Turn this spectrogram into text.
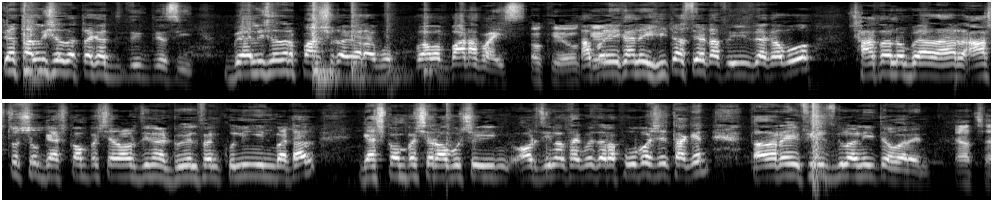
তেতাল্লিশ হাজার টাকা দিতেছি। বিয়াল্লিশ হাজার পাঁচশো টাকা রাখব বাবা বাটা ওকে তারপরে এখানে হিট আছে একটা ফ্রিজ দেখাবো। সাতানব্বই আর gas compressor original dual fan cooling inverter gas compressor অবশ্যই অরিজিনাল থাকবে যারা প্রবাসে থাকেন তারা এই ফ্রিজগুলো নিতে পারেন। আচ্ছা।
